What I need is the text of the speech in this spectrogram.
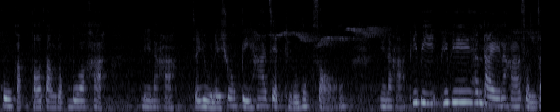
คู่กับตอเต่าดอกบัวค่ะ นี่นะคะ จะอยู่ในช่วงปี 57ถึง62 นี่นะคะ พี่พี่พี่พี่ท่านใดนะคะ สนใจ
